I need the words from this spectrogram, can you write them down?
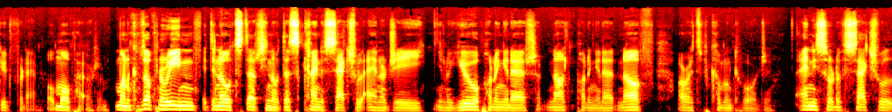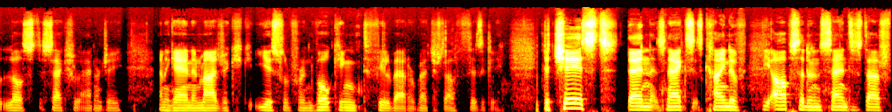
good for them. But more power to them. When it comes up in a reading, it denotes that, you know, this kind of sexual energy, you know, you are putting it out, or not putting it out enough, or it's coming towards you any sort of sexual lust, sexual energy. And again, in magic, useful for invoking to feel better about yourself physically. The chaste then is next. It's kind of the opposite in a sense, is that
